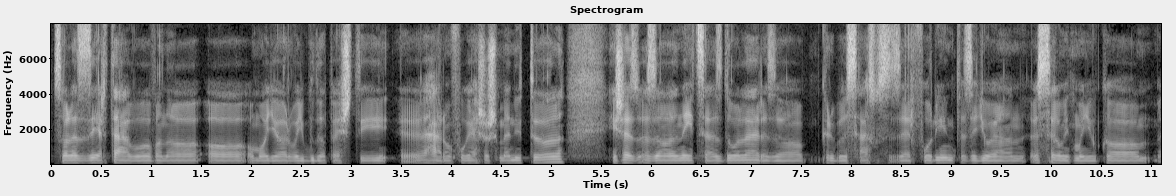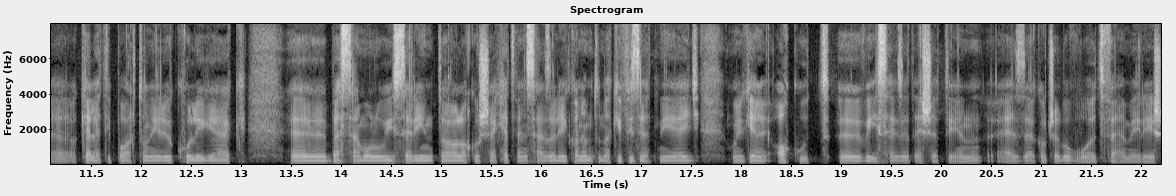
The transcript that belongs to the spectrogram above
Szóval ez azért távol van a, a, a magyar vagy budapesti háromfogásos menütől, és ez, ez a 400 dollár, ez a kb. 120 ezer forint, ez egy olyan összeg, amit mondjuk a, a keleti parton élő kollégák beszámolói szerint a lakosság 70%-a nem tudna kifizetni egy mondjuk egy akut vészhelyzet esetén ezzel kapcsolatban volt felmérés.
